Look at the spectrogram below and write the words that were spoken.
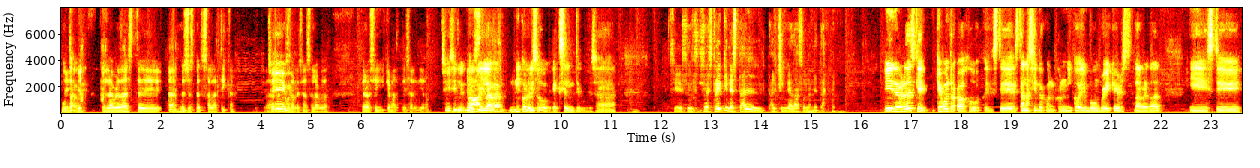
Puta, güey. la verdad, este. ah, mis respetos a la tica. A Sí, la güey. costarricense, la verdad. Pero sí, qué madriza le dieron. Sí, sí. No, Este- y la verdad, Nico lo hizo excelente, güey. O sea, Sí, su, su striking está al, al chingadazo, la neta. y de verdad es que qué buen trabajo este, están haciendo con, con Nico ahí en Bone Breakers, la verdad. Y este,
